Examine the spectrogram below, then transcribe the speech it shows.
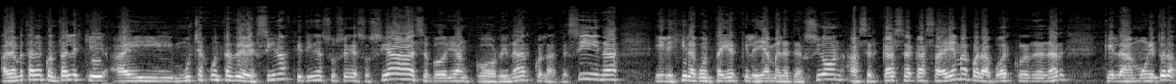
Además también contarles que hay muchas juntas de vecinos que tienen su sede social, se podrían coordinar con las vecinas, elegir algún taller que les llame la atención, acercarse a Casa Emma para poder coordinar que la monitora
